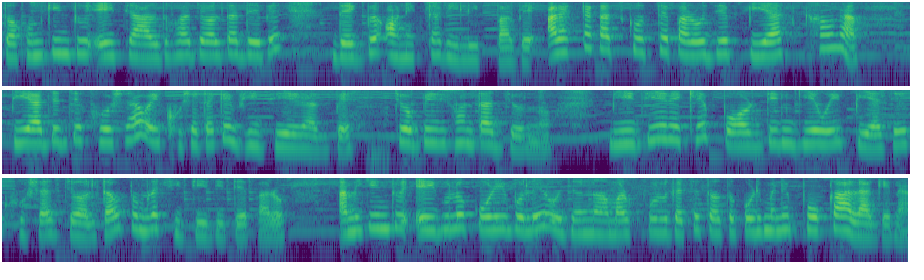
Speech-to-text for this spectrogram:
তখন কিন্তু এই চাল ধোয়া জলটা দেবে, দেখবে অনেকটা রিলিফ পাবে। আর একটা কাজ করতে পারো যে পেঁয়াজ খাও না, পেঁয়াজের যে খোসা, ওই খোসাটাকে ভিজিয়ে রাখবে চব্বিশ ঘণ্টার জন্য। ভিজিয়ে রেখে পরদিন গিয়ে ওই পেঁয়াজের খোসার জলটাও তোমরা ছিটিয়ে দিতে পারো। আমি কিন্তু এইগুলো করি বলে ওই জন্য আমার ফুল গাছে তত পরিমাণে পোকা লাগে না।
